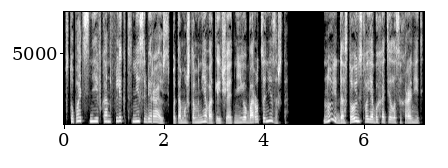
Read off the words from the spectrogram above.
Вступать с ней в конфликт не собираюсь, потому что мне, в отличие от нее, бороться не за что. Ну и достоинство я бы хотела сохранить,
